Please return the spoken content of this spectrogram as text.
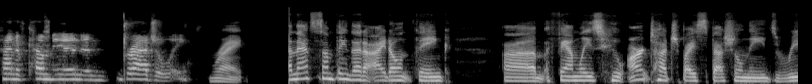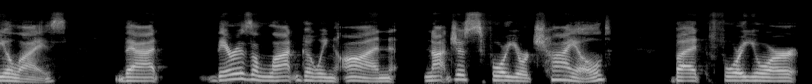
kind of come in and gradually. Right. And that's something that i don't think um, families who aren't touched by special needs realize that there is a lot going on, not just for your child, but for your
